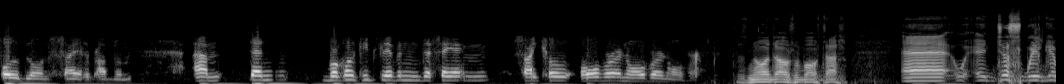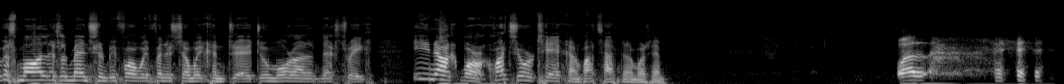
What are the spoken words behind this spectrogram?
full blown societal problem, um, then we're going to keep living the same cycle over and over and over. There's no doubt about that. Uh, uh, just we'll give a small little mention before we finish, and we can uh, do more on it next week. Enoch Burke, what's your take on what's happening with him? Well,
